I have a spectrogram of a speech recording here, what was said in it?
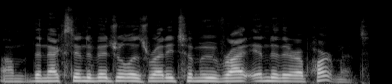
um, the next individual is ready to move right into their apartment.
